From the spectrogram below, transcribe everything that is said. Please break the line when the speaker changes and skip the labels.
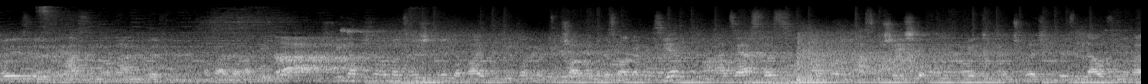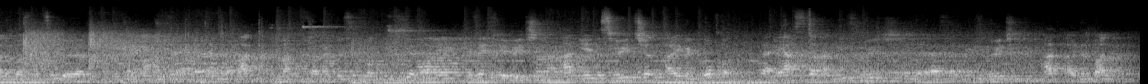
Stößel, Passen und Angriffen. Das Spiel habe ich noch immer zwischendrin dabei, die und schauen, wie das organisieren. Als erstes eine Passgeschichte mit entsprechend bisschen Laufen und allem, was dazugehört. Wir machen dann ein bisschen kompliziert. Wir sind vier Hütchen, an jedes Hütchen eine Gruppe. Der erste an diesem Hütchen und der erste an diesem Hütchen hat einen Ball.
